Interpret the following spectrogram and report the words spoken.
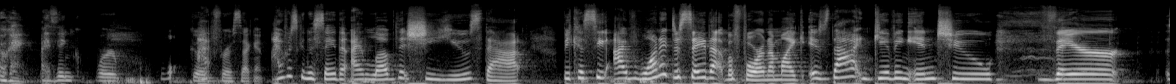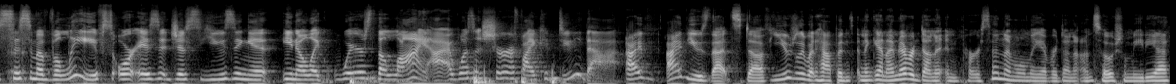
Okay. I think we're good for a second. I was going to say that I love that she used that because see, I've wanted to say that before, and I'm like, is that giving into their system of beliefs, or is it just using it? You know, like where's the line? I I wasn't sure if I could do that. I've I've used that stuff. Usually, what happens, and again, I've never done it in person. I've only ever done it on social media.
